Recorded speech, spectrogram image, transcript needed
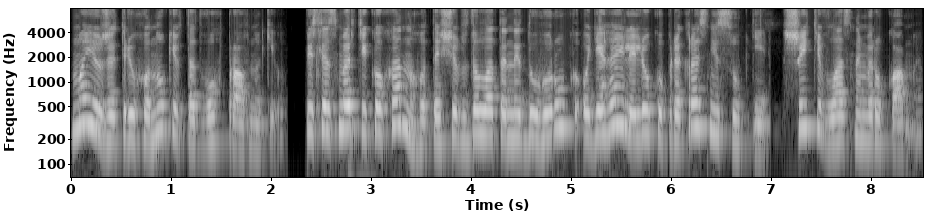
має вже трьох онуків та двох правнуків. Після смерті коханого та щоб здолати недугу рук, одягає ляльок у прекрасні сукні, шиті власними руками.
